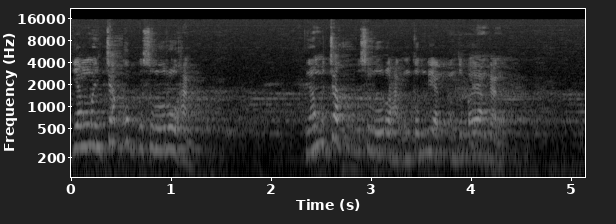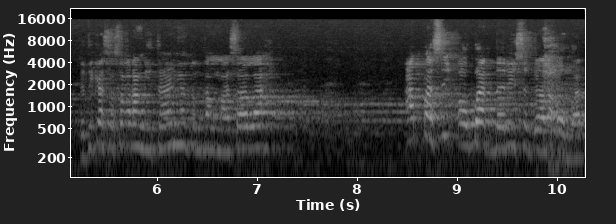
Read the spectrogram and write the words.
yang mencakup keseluruhan. Yang mencakup keseluruhan. Untuk lihat, untuk bayangkan. Ketika seseorang ditanya tentang masalah apa sih obat dari segala obat?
